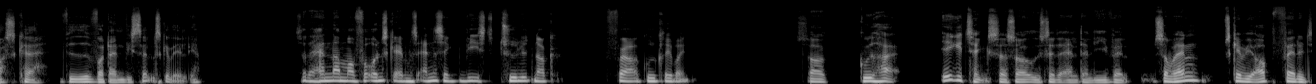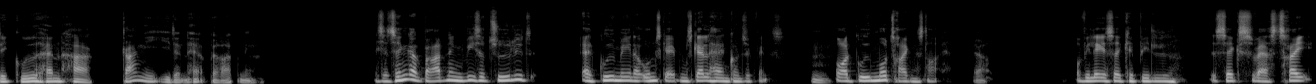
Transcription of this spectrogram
også kan vide, hvordan vi selv skal vælge. Så det handler om at få ondskabens ansigt vist tydeligt nok, før Gud griber ind. Så Gud har ikke tænkt sig så at udsætte alt alligevel. Så hvordan skal vi opfatte det Gud, han har gang i i den her beretning? Altså jeg tænker, at beretningen viser tydeligt, at Gud mener, at ondskaben skal have en konsekvens. Mm. Og at Gud må trække en streg. Ja. Og vi læser i kapitel 6, vers 3,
